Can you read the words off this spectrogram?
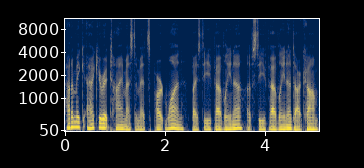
How to Make Accurate Time Estimates, Part 1 by Steve Pavlina of stevepavlina.com.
